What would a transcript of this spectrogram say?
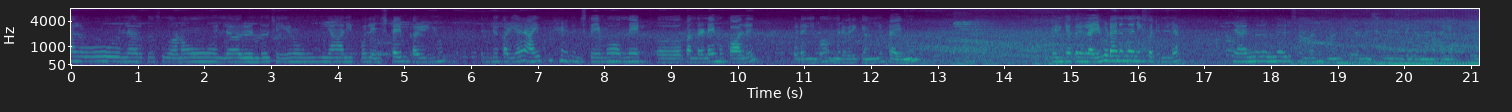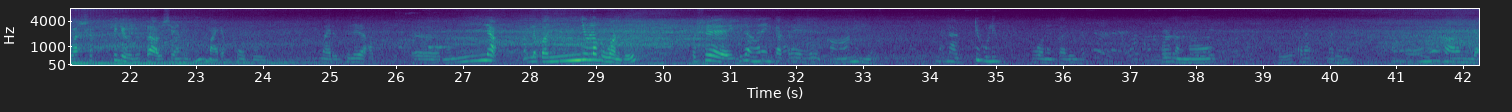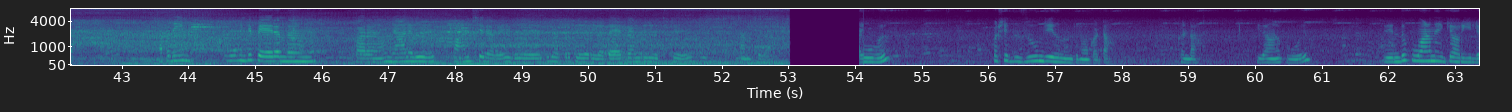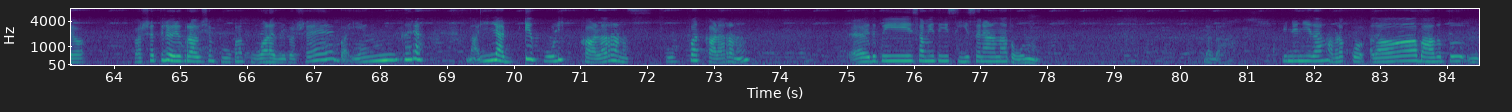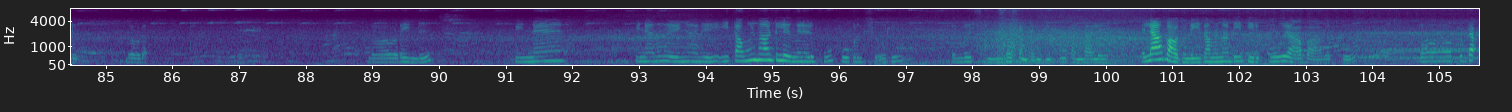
Hello എല്ലാവർക്കും സുഖമാണോ എല്ലാവരും എന്ത് ചെയ്യണു? ഞാനിപ്പോൾ ലഞ്ച് ടൈം കഴിഞ്ഞു. ഇതിൽ കഴിയാനായി? ലഞ്ച് ടൈം ഒന്ന് പന്ത്രണ്ടേ മുക്കാൽ തുടങ്ങിയിട്ട് ഒന്നര വരയ്ക്കാണ് ടൈം അപ്പോൾ എനിക്ക് ലൈവ് ഇടാനൊന്നും എനിക്ക് പറ്റില്ല ഞാൻ ഇന്ന് ഒരു സാധനം തരാമെന്ന് വെച്ചിട്ടുണ്ടെങ്കിൽ വർഷത്തിലൊരു പ്രാവശ്യമാണ് ഈ മരം മരത്തിൽ നല്ല നല്ല ഭംഗിയുള്ള പൂവാണിത്. പക്ഷേ ഇതിലങ്ങനെ എനിക്ക് അത്ര കാണില്ല നല്ല അടിപൊളി പൂവാണ് കേട്ടോ അത്. ഇപ്പോഴും നന്നായിട്ട് പൂക്കണ മരമാണ് ഒന്നും കാണുന്നില്ല. അപ്പോൾ ഈ പൂവിന്റെ പേരെന്താണെന്ന് പറയണം. ഞാനത് കാണിച്ചു തരാവേ. ഇത് ഇതിൽ അത്ര ക്ലിയർ ഇല്ല ബാക്ക് ക്യാമറയിൽ വെച്ചിട്ട് കാണിച്ചു തരാം. പൂവ്. പക്ഷെ ഇത് സൂം ചെയ്ത് നമുക്ക് നോക്കട്ടാ കണ്ട? ഇതാണ് പൂവ്. ഇതെന്ത് പൂവാണെന്ന് എനിക്കറിയില്ല. വർഷത്തിലൊരു പ്രാവശ്യം പൂക്കണ പൂവാണത്. പക്ഷേ ഭയങ്കര നല്ല അടിപൊളി കളറാണ്. സൂപ്പർ കളറാണ്. ഇതിപ്പോൾ ഈ സമയത്ത് ഈ സീസണാണെന്നാണ് തോന്നുന്നു. ഇതാ പിന്നെ ഇനി ഇതാ അവിടെ അതാ ഭാഗത്ത് ഉണ്ട്. ഇതവിടെ ഇതാ അവിടെ ഉണ്ട് പിന്നെ പിന്നെ അത് കഴിഞ്ഞാൽ ഈ തമിഴ്നാട്ടിൽ ഇങ്ങനെ ഒരു പൂ പൂക്കുന്നത് ഒരു എന്തോ ഒരു സന്തോഷമുണ്ട് എനിക്ക് ഈ പൂ കണ്ടാൽ എല്ലാ ഭാഗത്തുണ്ട് ഈ തമിഴ്നാട്ടിൽ ഈ തിരുപ്പൂർ ആ ഭാഗത്ത് ഇവിടെ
